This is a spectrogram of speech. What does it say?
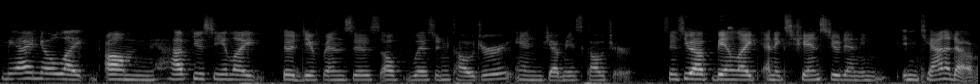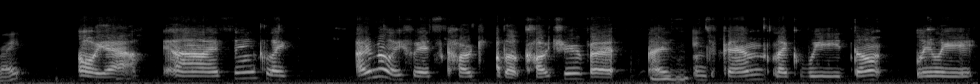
may I know like um have you seen like the differences of Western culture and Japanese culture? Since you have been like an exchange student in, in Canada, right? Oh yeah, uh, I think like I don't know if it's cult- about culture, but I, Mhm. in Japan, like we don't really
